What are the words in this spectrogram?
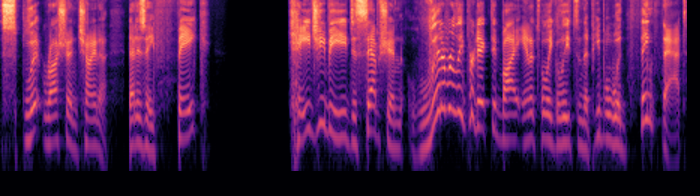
split Russia and China. That is a fake KGB deception, literally predicted by Anatoly Golitsyn that people would think that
